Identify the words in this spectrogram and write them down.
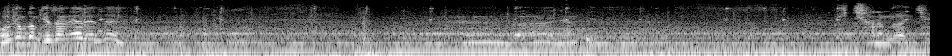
어느 정도는 계산을 해야 되는데. 음, 뭐 그냥. 귀찮은 건지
